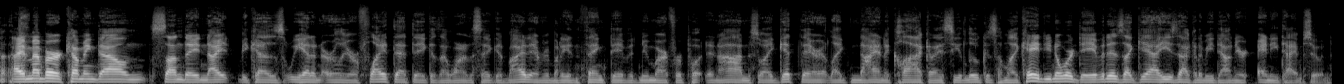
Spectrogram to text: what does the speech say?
I remember coming down Sunday night because we had an earlier flight that day because I wanted to say goodbye to everybody and thank David Newmark for putting it on. So I get there at like nine o'clock and I see Lucas. I'm like, hey, do you know where David is? Like, yeah, he's not going to be down here anytime soon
